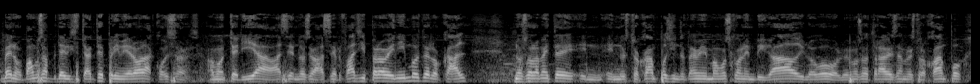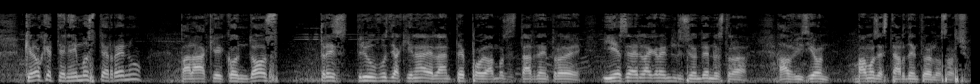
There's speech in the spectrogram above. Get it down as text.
Bueno, vamos a, de visitante primero a la cosa, a Montería, va a ser, no se va a hacer fácil, pero venimos de local, no solamente en, en nuestro campo, sino también vamos con Envigado y luego volvemos otra vez a nuestro campo. Creo que tenemos terreno para que con dos tres triunfos de aquí en adelante podamos estar dentro de... Y esa es la gran ilusión de nuestra afición. Vamos a estar dentro de los ocho.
